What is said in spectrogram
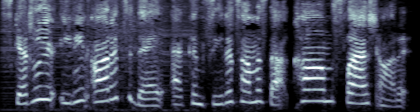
Schedule your eating audit today at concitathomas.com slash audit.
